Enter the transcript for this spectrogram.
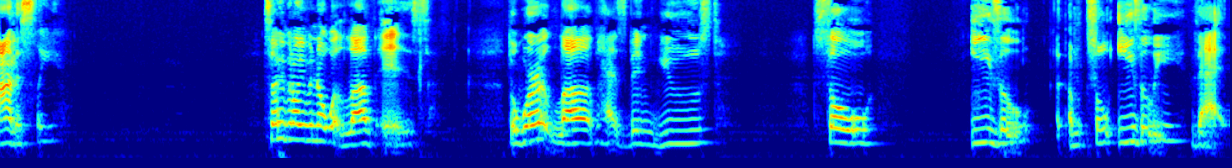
Honestly. Some people don't even know what love is. The word love has been used so easily um, so easily that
